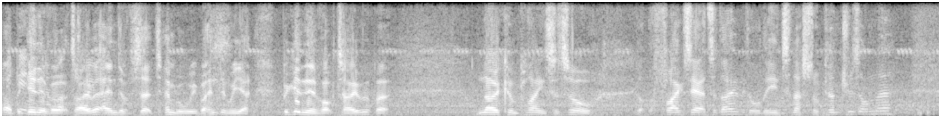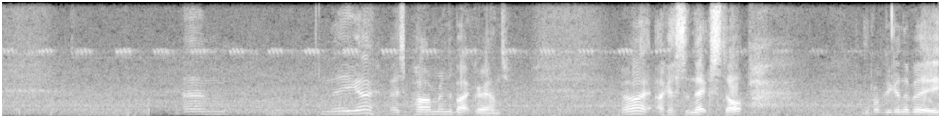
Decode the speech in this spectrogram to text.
well, Beginning beginning, of, of October, October. end of September we went, did we yeah, beginning of October, but no complaints at all. Got the flags out today with all the international countries on there. Um, and there you go. There's Palma in the background. Right, I guess the next stop probably going to be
